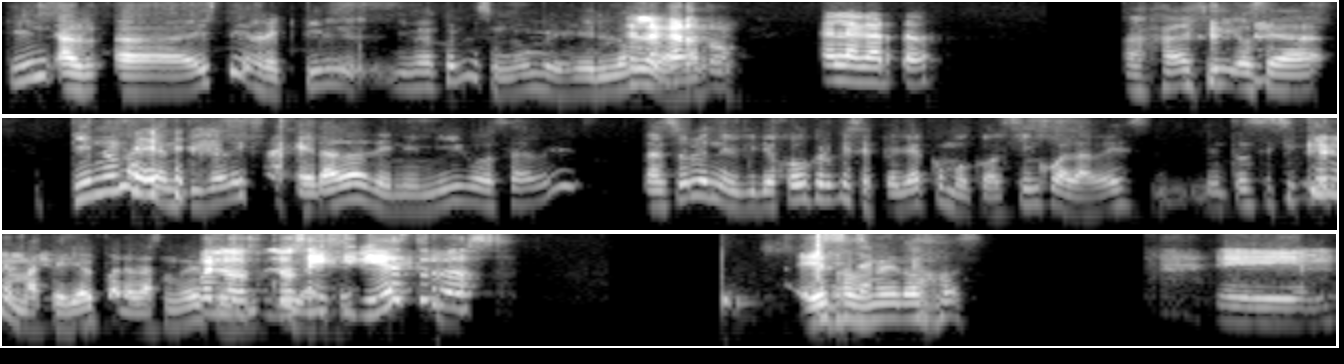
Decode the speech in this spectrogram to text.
tiene a, este reptil, ni me acuerdo su nombre. El, lagarto. El lagarto. Ajá, sí, o sea, tiene una cantidad exagerada de enemigos, ¿sabes? Tan solo en el videojuego creo que se pelea como con cinco a la vez. Entonces sí tiene material para las nueve. Pues los, los seis siniestros. Esos meros. Eh,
